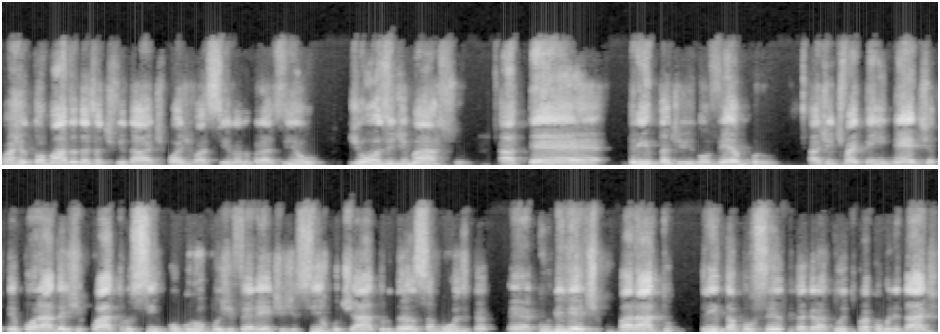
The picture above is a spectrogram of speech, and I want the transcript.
com a retomada das atividades pós-vacina no Brasil, de 11 de março até 30 de novembro, a gente vai ter, em média, temporadas de quatro, cinco grupos diferentes de circo, teatro, dança, música, é, com bilhete barato 30% é gratuito para a comunidade,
